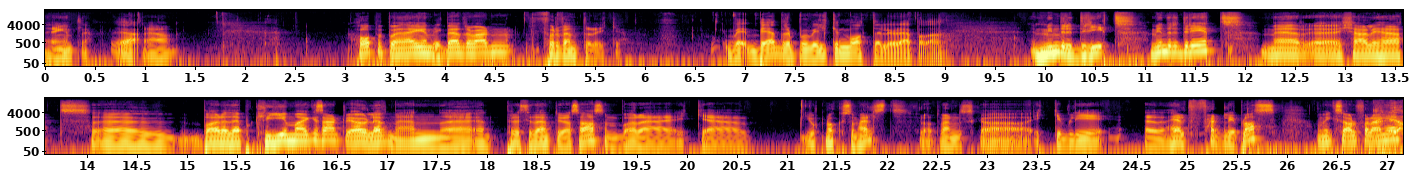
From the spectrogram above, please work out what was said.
egentlig. Ja. ja. Håper på en egen bedre verden, forventer det ikke. Bedre på hvilken måte, lurer jeg på da? Mindre drit. Mindre drit, mer eh, kjærlighet. Eh, bare det på klima, ikke sant. Vi har jo levd med en, eh, en, president i USA som bare ikke gjort noe som helst for at verden skal ikke bli en helt forferdelig plass om ikke så altfor lenge. Ja,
